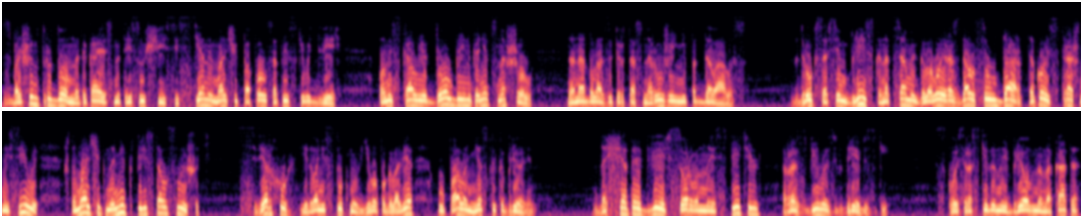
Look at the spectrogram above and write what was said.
с большим трудом, натыкаясь на трясущиеся стены, мальчик пополз отыскивать дверь. Он искал ее долго и, наконец, нашел, но она была заперта снаружи и не поддавалась. Вдруг совсем близко, над самой головой, раздался удар такой страшной силы, что мальчик на миг перестал слышать. Сверху, едва не стукнув его по голове, упало несколько бревен. Дощатая дверь, сорванная с петель, разбилась в дребезги. Сквозь раскиданные бревна наката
